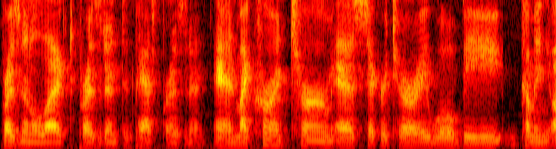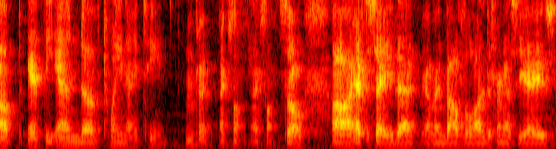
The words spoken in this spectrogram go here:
president elect, president, and past president. And my current term as secretary will be coming up at the end of 2019. Okay, excellent, excellent. So uh, I have to say that I'm involved with a lot of different SEAs.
